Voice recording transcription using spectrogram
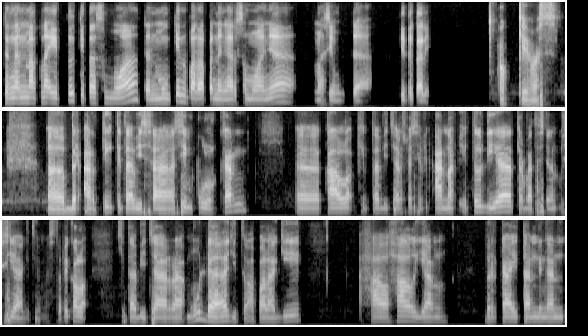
dengan makna itu kita semua dan mungkin para pendengar semuanya masih muda. Gitu kali. Oke mas. Uh, berarti kita bisa simpulkan uh, kalau kita bicara spesifik anak itu dia terbatas dengan usia gitu ya mas. Tapi kalau kita bicara muda gitu apalagi hal-hal yang berkaitan dengan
